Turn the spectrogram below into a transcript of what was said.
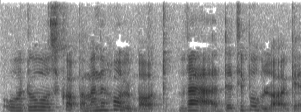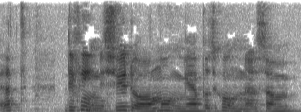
och då skapar man ett hållbart värde till bolaget. Det finns ju idag många positioner som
